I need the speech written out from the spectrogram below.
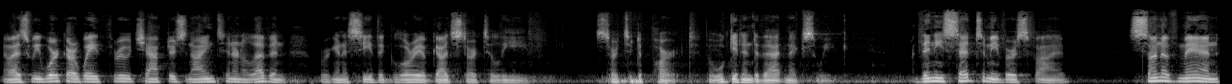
Now, as we work our way through chapters 9, 10, and 11, we're going to see the glory of God start to leave, start to depart. But we'll get into that next week. Then he said to me, verse 5, Son of man,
